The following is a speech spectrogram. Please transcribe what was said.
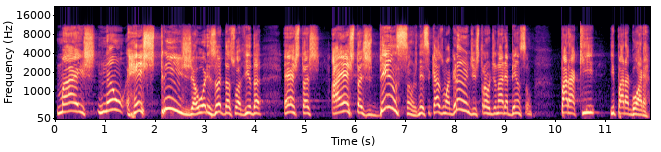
mas não restrinja o horizonte da sua vida estas, a estas bênçãos, nesse caso, uma grande, extraordinária bênção, para aqui e para agora.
